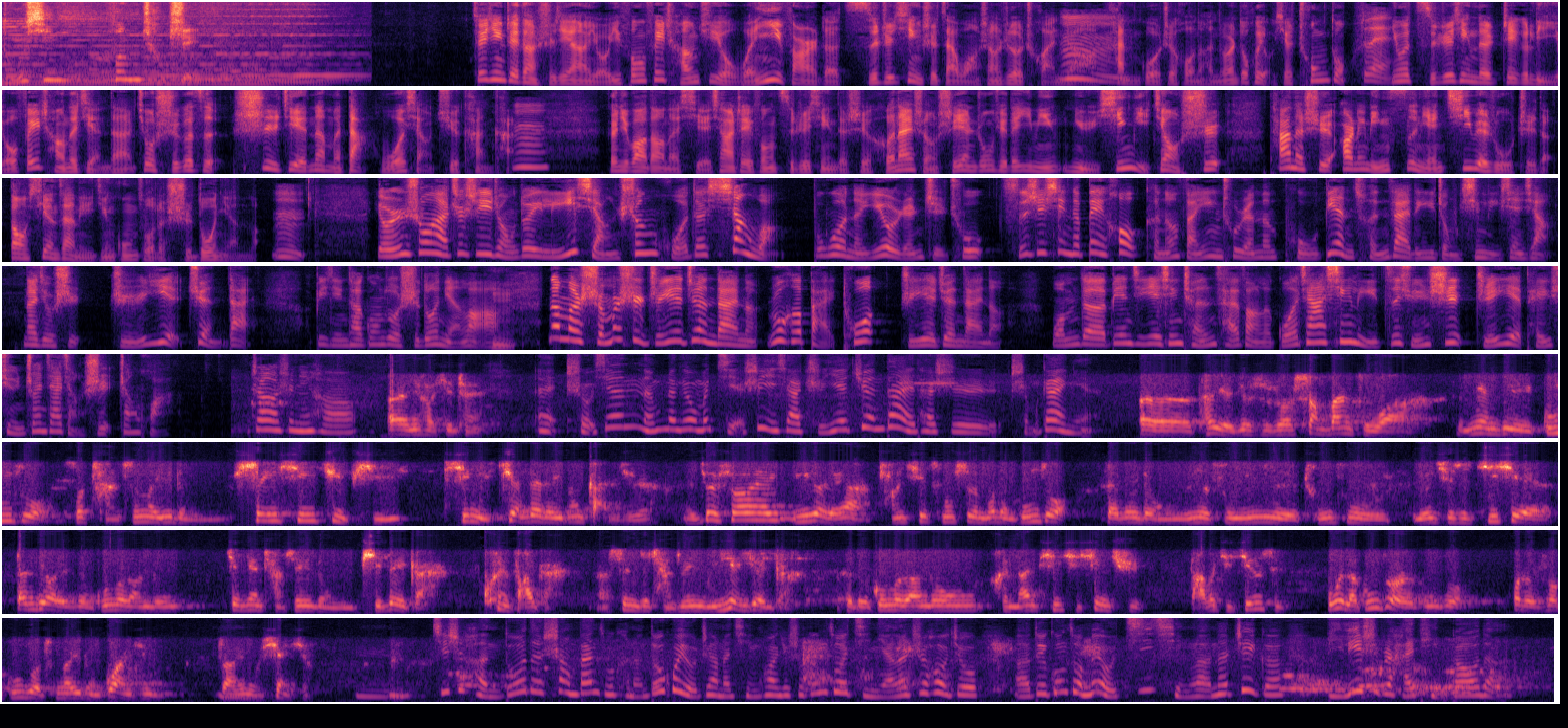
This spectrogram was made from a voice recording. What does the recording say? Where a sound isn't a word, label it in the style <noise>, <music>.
读心方程式。最近这段时间啊，有一封非常具有文艺范儿的辞职信是在网上热传着啊。嗯看过之后呢，很多人都会有些冲动。对因为辞职信的这个理由非常的简单，就十个字：世界那么大，我想去看看。嗯根据报道呢，写下这封辞职信的是河南省实验中学的一名女心理教师，她呢是二零零四年七月入职的，到现在呢已经工作了十多年了。嗯，有人说啊，这是一种对理想生活的向往。不过呢，也有人指出，辞职信的背后可能反映出人们普遍存在的一种心理现象，那就是职业倦怠。毕竟他工作十多年了啊。嗯那么什么是职业倦怠呢？如何摆脱职业倦怠呢？我们的编辑叶星辰采访了国家心理咨询师职业培训专家讲师张华。张老师您好，哎，你好，星辰。哎，首先能不能给我们解释一下职业倦怠它是什么概念？呃，它也就是说，上班族啊，面对工作所产生的一种身心俱疲、心理倦怠的一种感觉。也就是说，一个人啊，长期从事某种工作，在这种日复一日重复，尤其是机械单调的这种工作当中，渐渐产生一种疲惫感、困乏感啊，甚至产生一种厌倦感，在这个工作当中很难提起兴趣，打不起精神，为了工作而工作，或者说工作成了一种惯性，这样一种现象。其实很多的上班族可能都会有这样的情况，就是工作几年了之后就呃对工作没有激情了。那这个比例是不是还挺高的？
